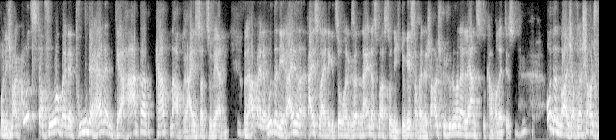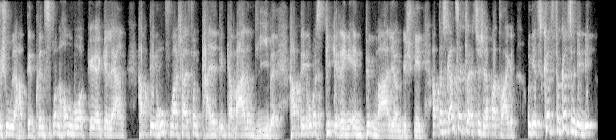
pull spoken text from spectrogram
Und ich war kurz davor, bei der Trude Herr im Theater Kartenabreißer zu werden. Und da hat meine Mutter die Reißleine gezogen und gesagt, nein, das machst du nicht. Du gehst auf eine Schauspielschule und dann lernst du Kabarettist. Mhm. Und dann war ich auf einer Schauspielschule, habe den Prinzen von Homburg äh, gelernt, habe den Hofmarschall von Kalb in Kabale und Liebe, habe den Oberst Pickering in Pygmalion gespielt, habe das ganze klassische Repertoire. Und jetzt verkürzen wir den Weg.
